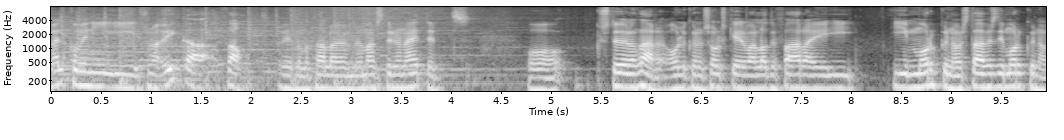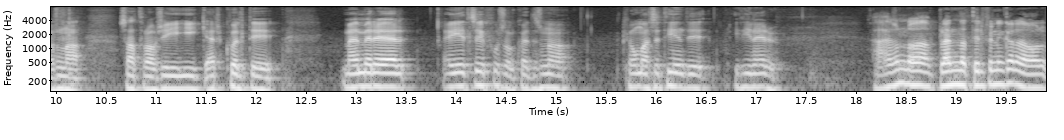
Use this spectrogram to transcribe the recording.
velkomin í, í svona auka þátt. Við ætlum að tala um Manchester United og stöðuna þar. Óli Gunnar Solskjær var látið fara í, í, morgun á staðfesti í morgun á svona satt frá sig í, í gerðkvöldi með mér er Egil Sigfússon. Hvernig svona hljóma þessi tíðindi í þín eyru? Það er svona blenda tilfinningar það var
